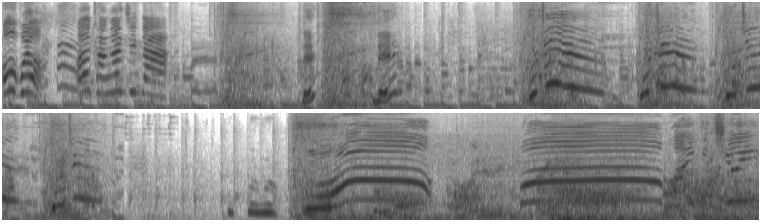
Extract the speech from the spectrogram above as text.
어, 뭐야? 아, 강아지다. 네? 네? 돌진! 돌진! 돌진! 돌진! 뭐야 뭐야 우와! 와! 마이티 츄이!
